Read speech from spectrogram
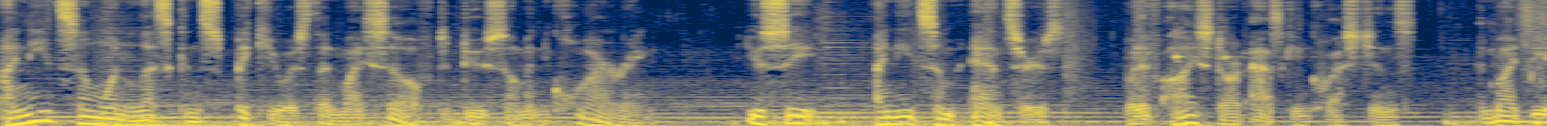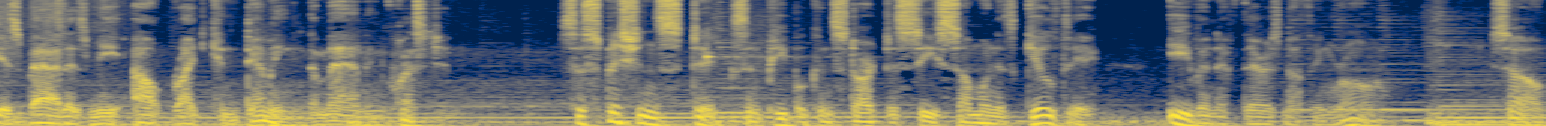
I need someone less conspicuous than myself to do some inquiring. You see, I need some answers, but if I start asking questions, it might be as bad as me outright condemning the man in question. Suspicion sticks and people can start to see someone as guilty, even if there is nothing wrong. So,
